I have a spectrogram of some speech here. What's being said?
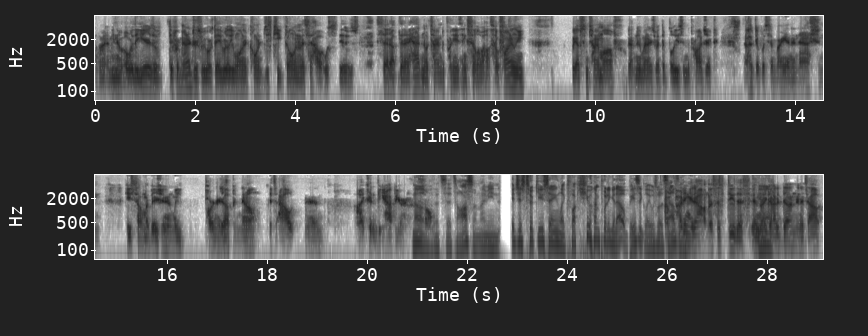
I mean, over the years of different managers we worked, they really wanted Korn to just keep going, and that's how it was. It was set up that I had no time to put anything solo out. So finally, we have some time off. We got new management that believes in the project. I hooked up with Sumerian and Ash, and he saw my vision, and we partnered up, and now it's out, and I couldn't be happier. No, So- that's it's awesome. I mean, it just took you saying like "fuck you," I'm putting it out. Basically, was what it sounds. I'm putting like. it out. Let's just do this, and I got it done, and it's out.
